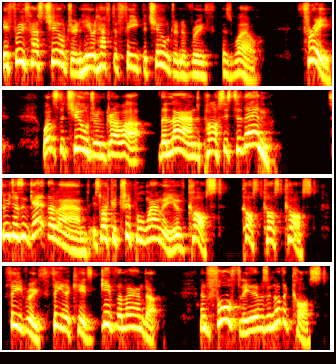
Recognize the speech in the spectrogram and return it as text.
if Ruth has children, he would have to feed the children of Ruth as well. Three, once the children grow up, the land passes to them. So he doesn't get the land. It's like a triple whammy of cost, cost, cost, cost feed Ruth, feed her kids, give the land up. And fourthly, there was another cost.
